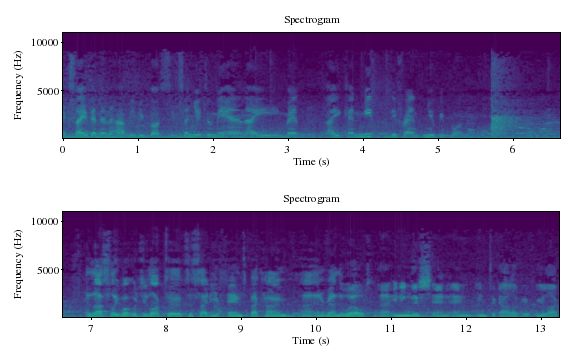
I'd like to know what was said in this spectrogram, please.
excited and happy because it's a new to me, and I met, I can meet different new people. And lastly, what would you like to, to say to your fans back home uh, and around the world uh, in English and, and in Tagalog, if you like?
